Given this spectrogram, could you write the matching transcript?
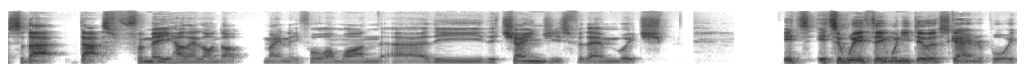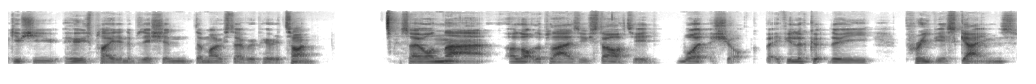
so that that's for me how they lined up mainly four on one. Uh, the the changes for them, which it's it's a weird thing when you do a scouting report, it gives you who's played in the position the most over a period of time. So on that, a lot of the players who started weren't a shock. But if you look at the previous games,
